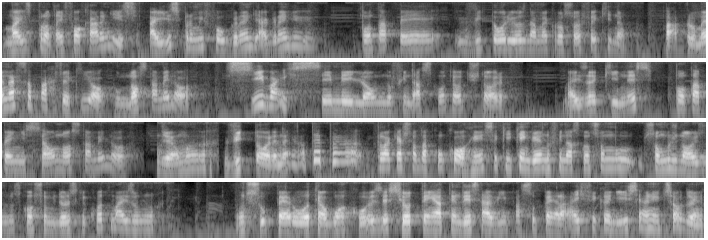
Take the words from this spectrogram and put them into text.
Mas pronto, aí focaram nisso. Aí isso pra mim foi o grande, a grande pontapé vitorioso da Microsoft foi que não. Pelo menos nessa parte aqui, ó, o nosso tá melhor. Se vai ser melhor no fim das contas é outra história. Mas aqui nesse pontapé inicial o nosso tá melhor. É uma vitória, né? Até pra, pela questão da concorrência, que quem ganha no fim das contas somos, somos nós, os consumidores, que quanto mais um, um supera o outro em alguma coisa, esse outro tem a tendência a vir para superar e fica nisso e a gente só ganha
